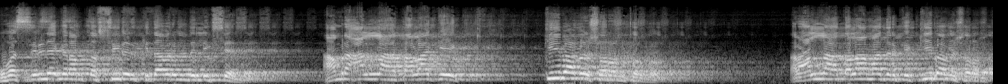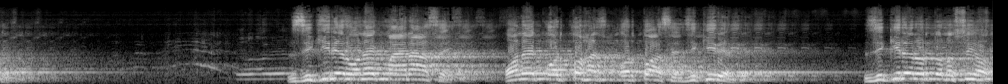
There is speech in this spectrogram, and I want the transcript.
মুবাসসিরিনে কেরাম তাফসীরের কিতাবের মধ্যে লিখছেন, আমরা আল্লাহ তালাকে কীভাবে স্মরণ করব? আর আল্লাহ তালা আমাদেরকে কীভাবে স্মরণ করব? জিকিরের অনেক মায়না আছে, অনেক অর্থ অর্থ আছে জিকিরের। জিকিরের অর্থ নসিহত।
